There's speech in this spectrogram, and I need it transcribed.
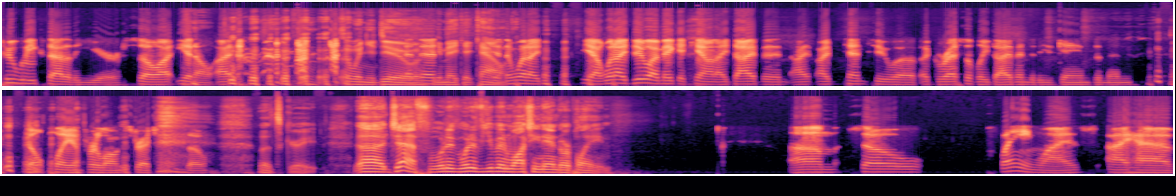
two weeks out of the year. So I, you know, I so when you do, then- you make it count. and count. then when I, yeah, when I do, I make it count. I dive in. I, I tend to uh, aggressively dive into these games and then don't play them for long stretches. So That's great. Uh, Jeff, what have what have you been watching and or playing? Um, so playing wise, I have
